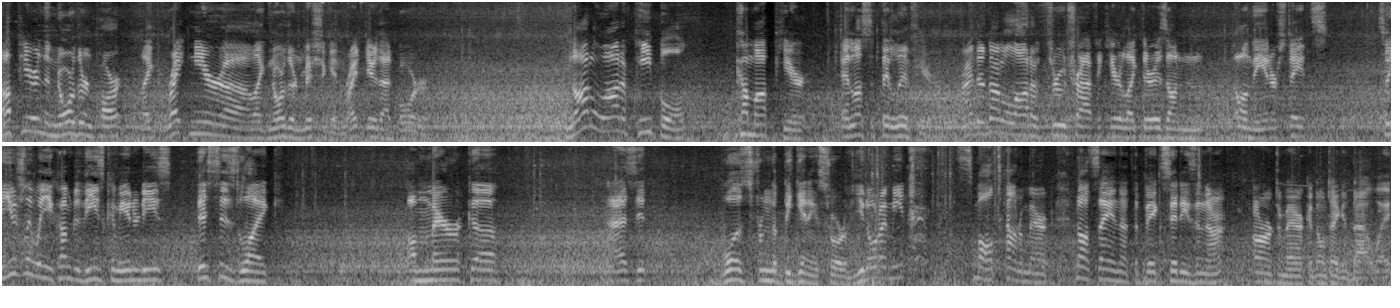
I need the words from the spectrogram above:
Up here in the northern part, like right near uh, like northern Michigan, right near that border. Not a lot of people come up here unless if they live here, right? There's not a lot of through traffic here like there is on on the interstates. So usually when you come to these communities, this is like America as it was from the beginning, sort of. You know what I mean? Small town America. Not saying that the big cities aren't, aren't America. Don't take it that way.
